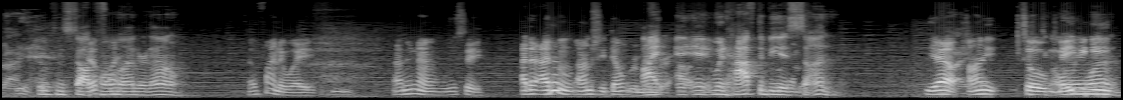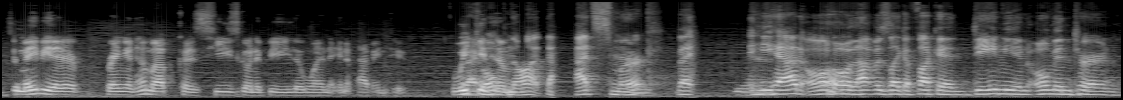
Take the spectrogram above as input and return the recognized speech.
Right. Who can stop They'll find- Homelander now? They'll find a way. I don't know. We'll see. I don't. I don't honestly don't I, remember. how- it would have to be his son. Yeah. I, so maybe. one. So maybe they're bringing him up because he's going to be the one that end up having to weaken him. not. That, that smirk that Yeah. he had. Oh, that was like a fucking Damien Omen turn.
